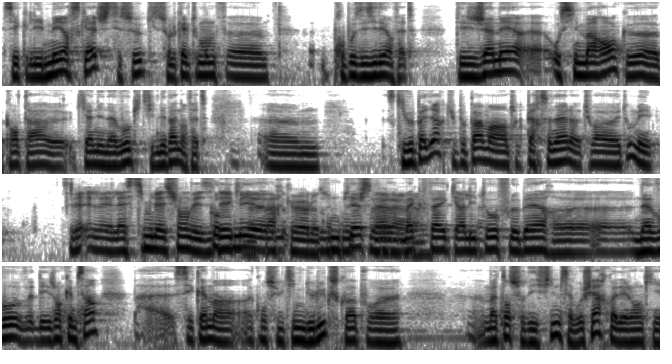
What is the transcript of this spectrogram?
C'est que les meilleurs sketchs, c'est ceux sur lesquels tout le monde propose des idées en fait. T'es jamais aussi marrant que quand t'as Kian et Navo qui te filent des vannes en fait. Ce qui veut pas dire que tu peux pas avoir un truc personnel, tu vois, et tout, mais. C'est la, stimulation des idées qui va euh, faire que le dans une pièce, final, euh, McFly, Carlito, Flaubert, euh, Navo, des gens comme ça, bah, c'est quand même un, consulting de luxe, quoi, pour. Maintenant, sur des films, ça vaut cher, quoi, des gens qui.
